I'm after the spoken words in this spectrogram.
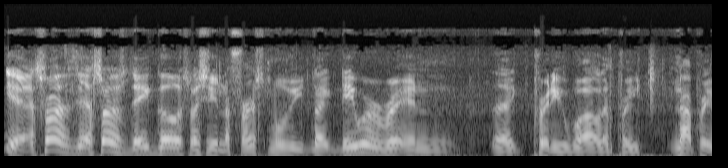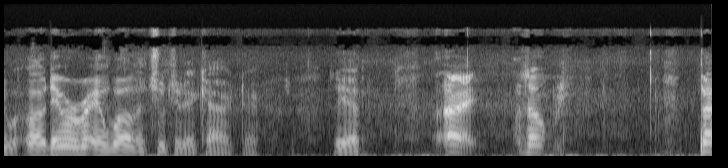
Yeah, as far as as far as they go, especially in the first movie, like they were written like pretty well and pretty not pretty well. Oh, they were written well and true to their character. So yeah. All right. So. How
